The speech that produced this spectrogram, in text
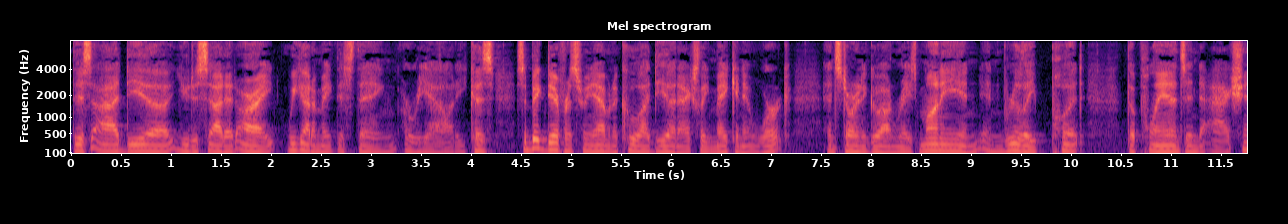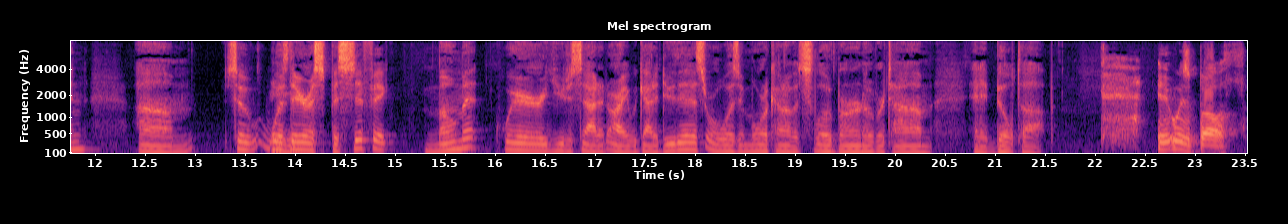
this idea you decided, all right, we got to make this thing a reality? Because it's a big difference between having a cool idea and actually making it work and starting to go out and raise money and, and really put the plans into action. Um, so, was mm-hmm. there a specific moment where you decided, all right, we got to do this, or was it more kind of a slow burn over time and it built up? It was both.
